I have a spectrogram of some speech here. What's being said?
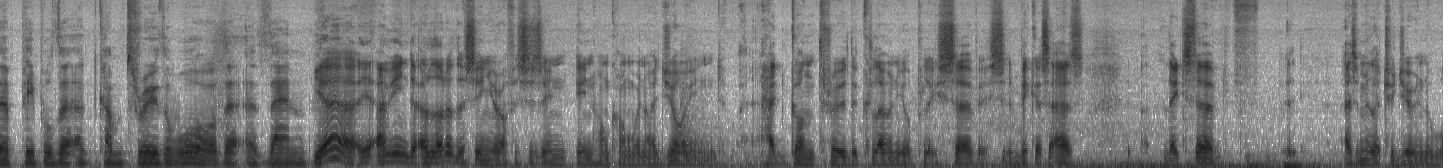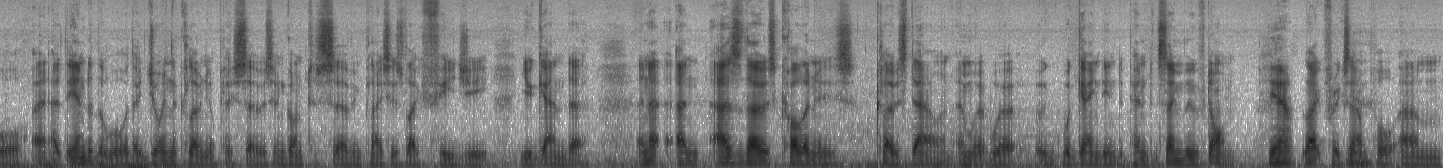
the people that had come through the war that had then Yeah, I mean, a lot of the senior officers in, in Hong Kong when I joined had gone through the colonial police service because as they'd served as military during the war, at the end of the war they joined the colonial police service and gone to serve in places like Fiji, Uganda, and and as those colonies closed down and were were, were gained independence, they moved on. yeah Like, for example, um,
